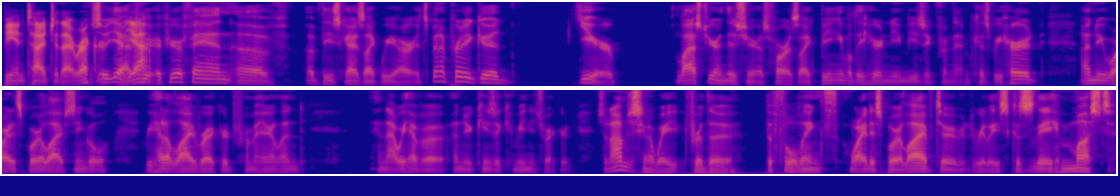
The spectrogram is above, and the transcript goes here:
being tied to that record. So yeah, But If, you're, if you're a fan of of these guys like we are, it's been a pretty good year, last year and this year, as far as like being able to hear new music from them. Because we heard a new Whitest Boy Alive single, we had a live record from Erlend, and now we have a, a new Kings of Convenience record. So now I'm just gonna wait for the the full length Whitest Boy Alive to release because they must.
